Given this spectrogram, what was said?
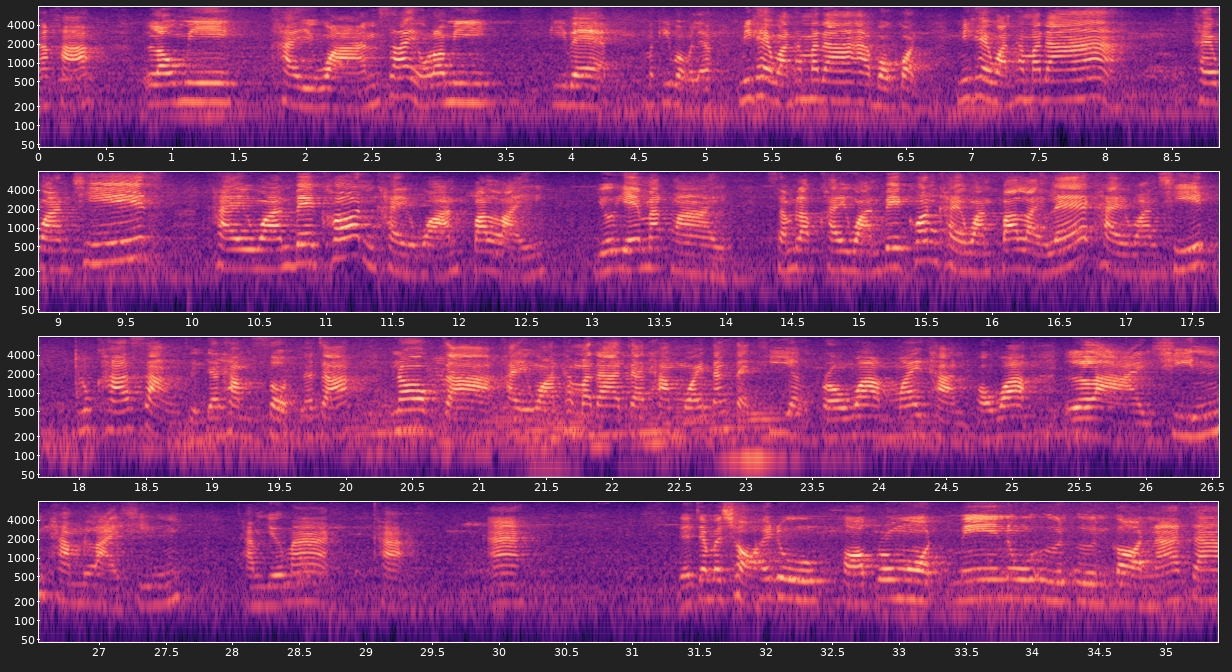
นะคะ เรามี ไข่หวานไส้ของเรามีกี่แบบเมื่อกี้บอกไปแล้ว มีไข่หวานธรรมดาอะบอกก่อน มีไข่หวานธรรมดา ไข่หวานชีสไข่หวานเบคอน ไข่หวานปลาไหล เยอะแยะมากมายสำหรับไข่หวานเบคอน ไข่หวานปลาไหลและไข่หวานชีสลูกค้าสั่งถึงจะทำสดนะจ๊ะ นอกจากไข่หวานธรรมดาจะทำไว้ตั้งแต่เที่ยง เพราะว่าไม่ทัน เพราะว่าหลายชิ้นทำหลายชิ้นทำเยอะมากค่ะ อะ เดี๋ยวจะมาเฉาะให้ดูขอโปรโมทเมนูอื่นๆก่อนนะจ๊ะ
